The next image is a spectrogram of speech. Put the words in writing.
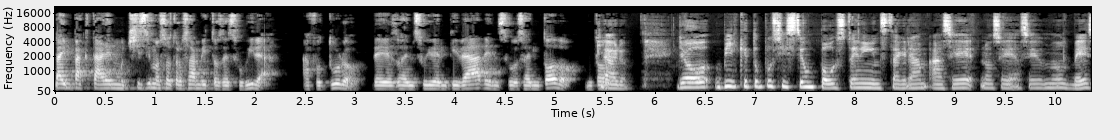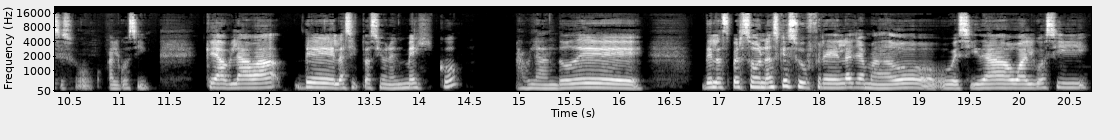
va a impactar en muchísimos otros ámbitos de su vida a futuro, de, en su identidad, en, su, en, todo, Claro. Yo vi que tú pusiste un post en Instagram hace, no sé, hace unos meses o algo así, que hablaba de la situación en México, hablando de de las personas que sufren la llamada obesidad o algo así,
